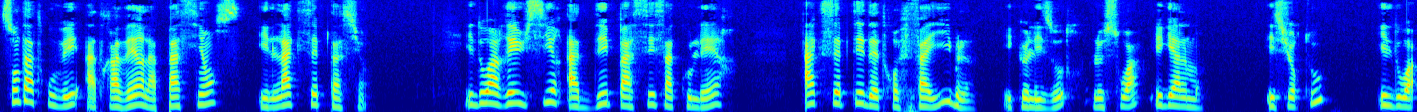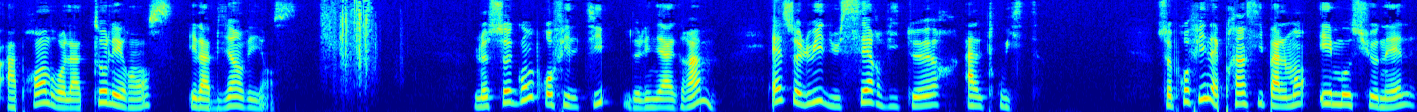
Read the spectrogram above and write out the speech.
sont à trouver à travers la patience et l'acceptation. Il doit réussir à dépasser sa colère accepter d'être faillible et que les autres le soient également. Et surtout, il doit apprendre la tolérance et la bienveillance. Le second profil type de l'énéagramme est celui du serviteur altruiste. Ce profil est principalement émotionnel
